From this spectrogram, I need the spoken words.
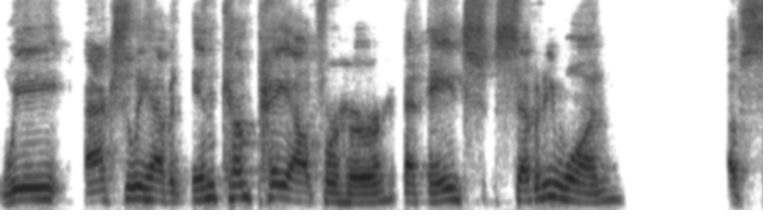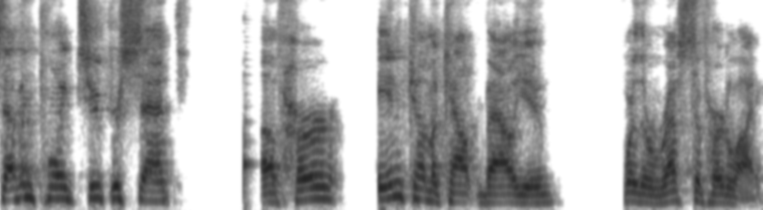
We actually have an income payout for her at age 71 of 7.2% of her income account value for the rest of her life.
